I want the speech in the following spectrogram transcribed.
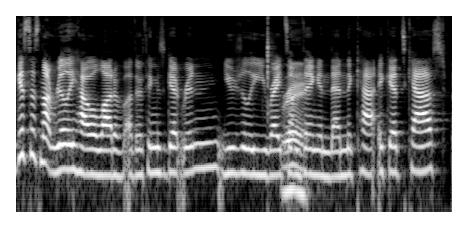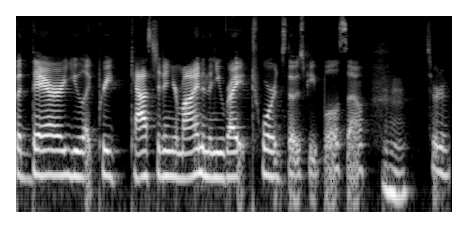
I guess that's not really how a lot of other things get written. Usually, you write Right. something and then the cat it gets cast, but there you like pre-cast it in your mind and then you write towards those people. So Mhm. sort of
